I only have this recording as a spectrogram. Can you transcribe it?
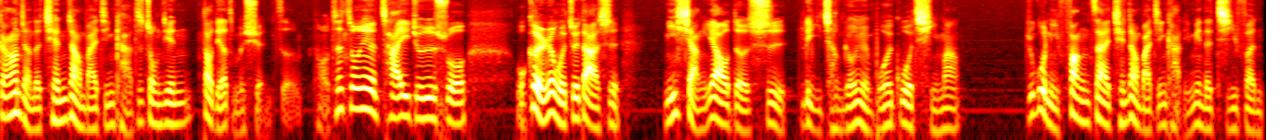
刚刚讲的千丈白金卡，这中间到底要怎么选择？好，这中间的差异就是说，我个人认为最大的是，你想要的是里程永远不会过期吗？如果你放在千丈白金卡里面的积分，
